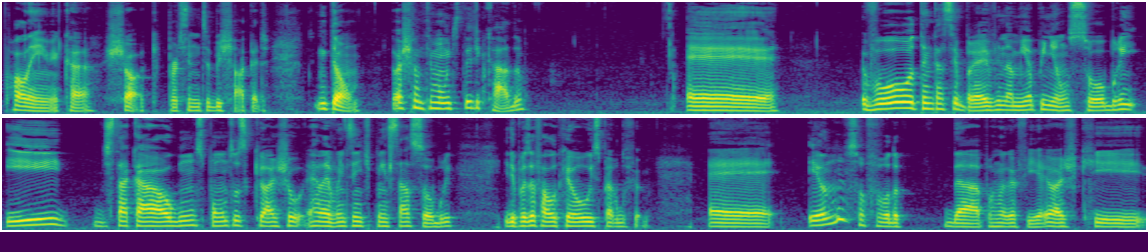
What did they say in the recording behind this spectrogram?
Polêmica. Choque. Person to be shocked. Então, eu acho que é um tema muito delicado. É vou tentar ser breve na minha opinião sobre e destacar alguns pontos que eu acho relevantes a gente pensar sobre. E depois eu falo o que eu espero do filme. É, eu não sou a favor da, da pornografia. Eu acho que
